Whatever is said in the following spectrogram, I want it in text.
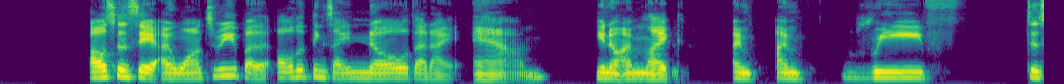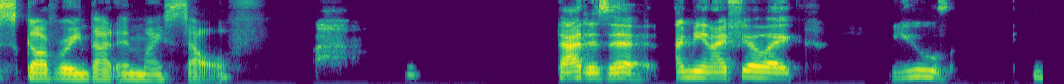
I was gonna say I want to be, but all the things I know that I am, you know, I'm like, I'm I'm rediscovering that in myself. That is it. I mean, I feel like you've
